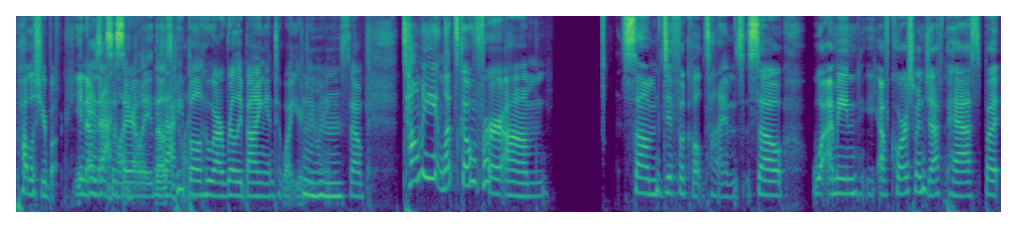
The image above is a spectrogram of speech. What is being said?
publish your book, you know, exactly. necessarily. Those exactly. people who are really buying into what you're mm-hmm. doing. So tell me, let's go for um, some difficult times. So, what I mean, of course, when Jeff passed, but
